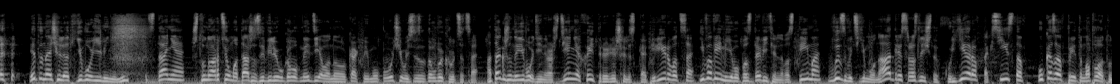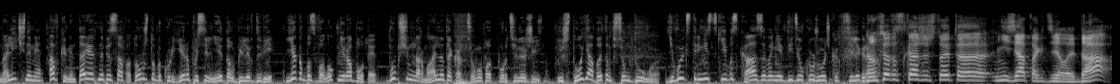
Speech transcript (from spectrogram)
это начали от его имени здания, что на Артема даже завели уголовное дело, но как-то ему получилось из этого выкрутиться. А также на его день рождения хейтеры решили скооперироваться и во время его поздравительного стрима вызвать ему на адрес различных курьеров, таксистов, указав при этом оплату наличными, а в комментариях написав о том, чтобы курьеры посильнее долбили в дверь. Якобы звонок не работает. В общем, нормально так Артему подпортили жизнь. И что я об этом всем думаю? Его экстремистские высказывания в видеокружочках в Телеграм. Но кто-то скажет, что это нельзя так делать, да?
